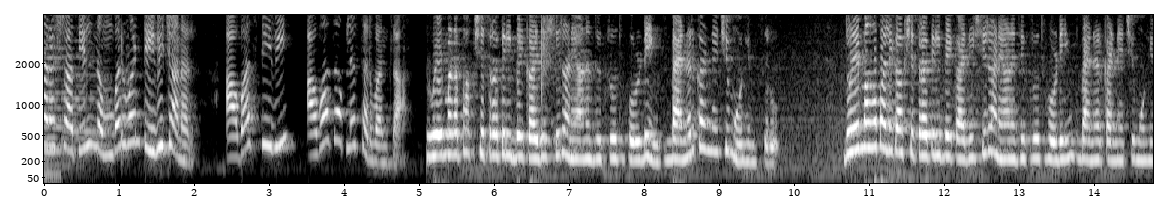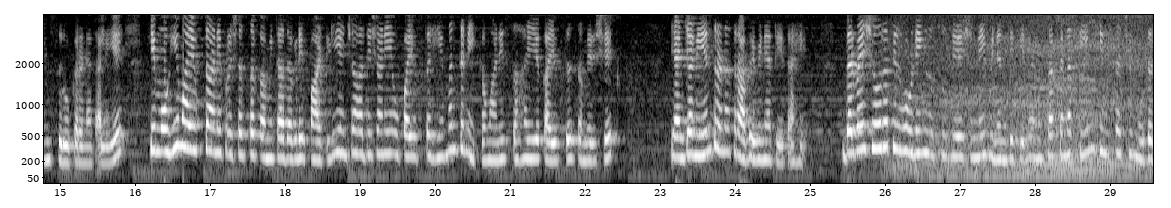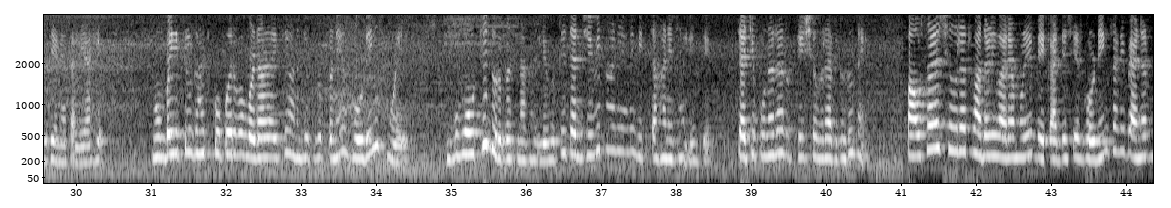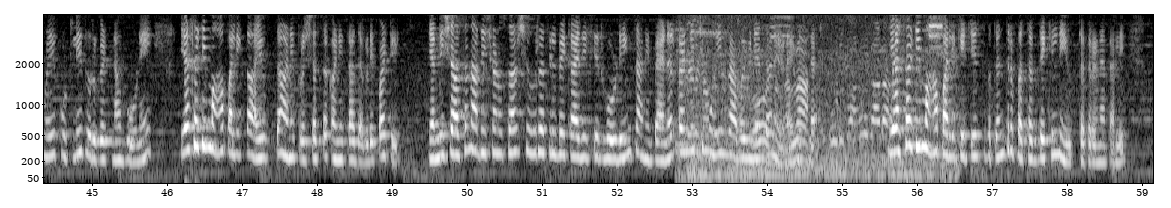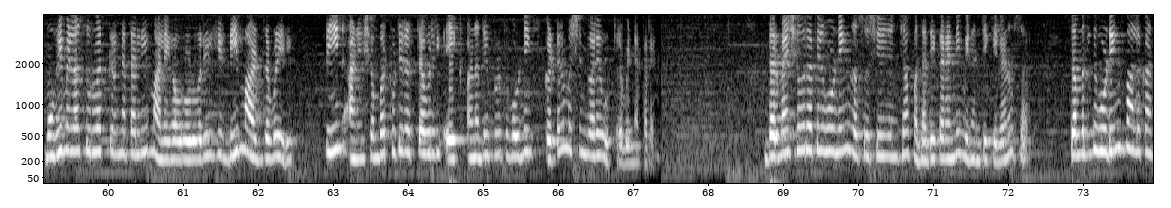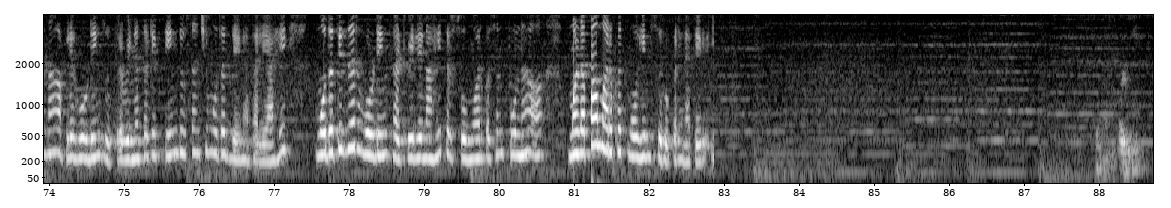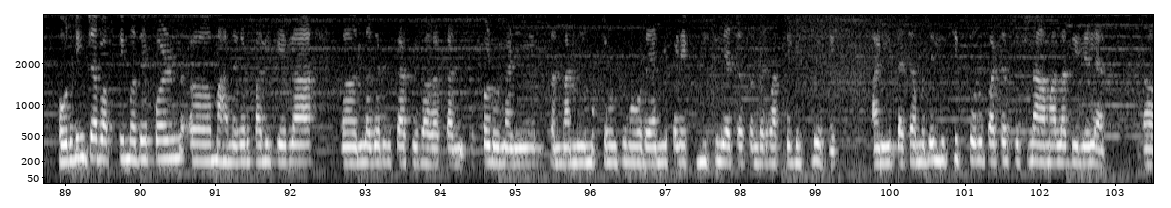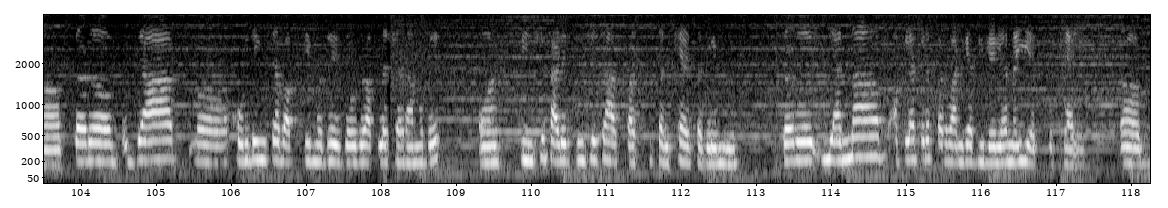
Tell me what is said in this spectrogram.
महाराष्ट्रातील number one TV channel Aawaaz TV Aawaaz आपल्या सर्वांचा. धुळे मनपा क्षेत्रातील बेकायदेशीर आणि अनधिकृत होर्डिंग्ज बॅनर काढण्याची मोहीम सुरू. धुळे महापालिका क्षेत्रातील बेकायदेशीर आणि अनधिकृत होर्डिंग्ज बॅनर काढण्याची मोहीम सुरू करण्यात आली आहे. ही मोहीम आयुक्त आणि प्रशासक अमिता दगडे पाटील यांच्या आदेशाने उपायुक्त हेमंत निकम आणि सहाय्यक आयुक्त समीर शेख यांच्या नियंत्रणात राबविण्यात येत आहे. दरम्यान शहरातील होर्डिंग्ज असोसिएशनने विनंती केल्यानुसार त्यांना तीन दिवसाची मुदत देण्यात आली आहे. मुंबई येथील घाटकोपर व वडाळा येथे अनधिकृतपणे होर्डिंग्जमुळे मोठी दुर्घटना घडली होती. त्यात जीवितहानी आणि वित्तहानी झाली होती. त्याची पुनरावृत्ती शहरात घडू नये. पावसाळ्यात शहरात वादळी वाऱ्यामुळे बेकायदेशीर होर्डिंग्ज आणि बॅनरमुळे कुठली दुर्घटना होऊ नये यासाठी महापालिका आयुक्त आणि प्रशासक अनिता दगडे पाटील यांनी शासन आदेशानुसार शहरातील बेकायदेशीर होर्डिंग्ज आणि बॅनर काढण्याची मोहीम राबविण्याचा निर्णय घेतला यासाठी महापालिकेचे स्वतंत्र पथक देखील नियुक्त करण्यात आले. मोहिमेला सुरुवात करण्यात आली. मालेगाव रोडवरील ही डी मार्ट जवळील तीन आणि शंभर फुटी रस्त्यावरील एक अनधिकृत होर्डिंग्ज कटर मशीनद्वारे उतरविण्यात आले. दरम्यान शहरातील होर्डिंग्ज असोसिएशनच्या पदाधिकाऱ्यांनी विनंती केल्यानुसार संबंधित होर्डिंग्ज मालकांना आपले होर्डिंग्ज उतरविण्यासाठी तीन दिवसांची मुदत देण्यात आली आहे. मुदतीत जर होर्डिंग्ज हटविले नाही तर सोमवारपासून पुन्हा मनपामार्फत मोहीम सुरू करण्यात येईल. होर्डिंगच्या बाबतीमध्ये पण महानगरपालिकेला नगर विकास विभागाकडून आणि सन्माननीय मुख्यमंत्री महोदयांनी पण एक व्ही सी याच्या संदर्भात ते घेतली होती. आणि त्याच्यामध्ये लिखित स्वरूपाच्या सूचना आम्हाला दिलेल्या आहेत. तर ज्या होल्डिंगच्या बाबतीमध्ये जवळजवळ आपल्या शहरामध्ये तीनशे साडेतीनशेच्या आसपासची संख्या आहे सगळी मिळून तर यांना आपल्याकडे परवानग्या दिलेल्या नाही आहेत कुठल्याही.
